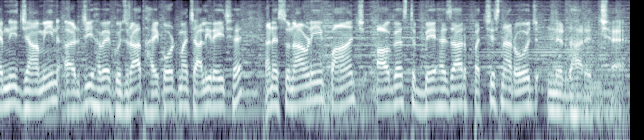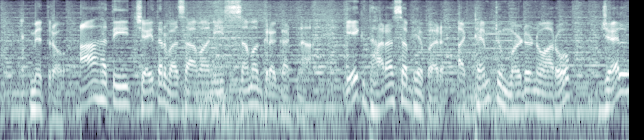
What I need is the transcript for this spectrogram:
તેમની જામીન અરજી હવે ગુજરાત હાઈકોર્ટમાં ચાલી રહી છે અને સુનાવણી પાંચ ઓગસ્ટ બે હજાર પચીસના રોજ નિર્ધારિત છે. મિત્રો, આ હતી ચૈતર વસાવાની સમગ્ર ઘટના. એક ધારાસભ્ય પર અટેમ્પ્ટ ટુ મર્ડરનો આરોપ, જેલ,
